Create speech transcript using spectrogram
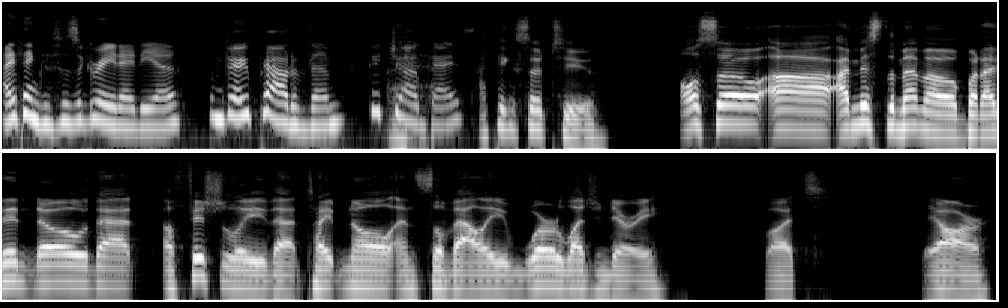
I think this is a great idea. I'm very proud of them. Good job, guys. I think so too. Also, uh, I missed the memo, but I didn't know that officially that Type Null and Silvally were legendary, but they are,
